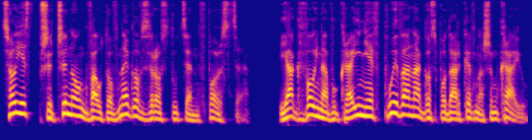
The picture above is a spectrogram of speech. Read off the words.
Co jest przyczyną gwałtownego wzrostu cen w Polsce? Jak wojna w Ukrainie wpływa na gospodarkę w naszym kraju?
